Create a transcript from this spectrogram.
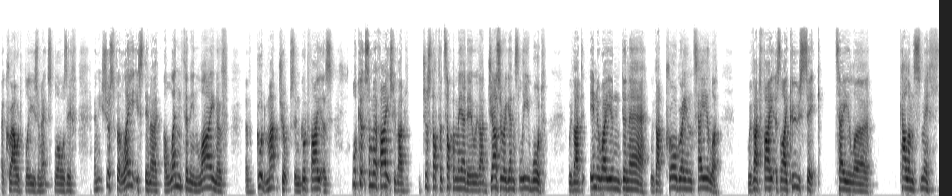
a crowd pleaser and explosive. And it's just the latest in a, a lengthening line of, of good matchups and good fighters. Look at some of the fights we've had just off the top of my head here. We've had Jazza against Leigh Wood. We've had Inoue and Donaire. We've had Prograis and Taylor. We've had fighters like Usyk, Taylor, Callum Smith,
